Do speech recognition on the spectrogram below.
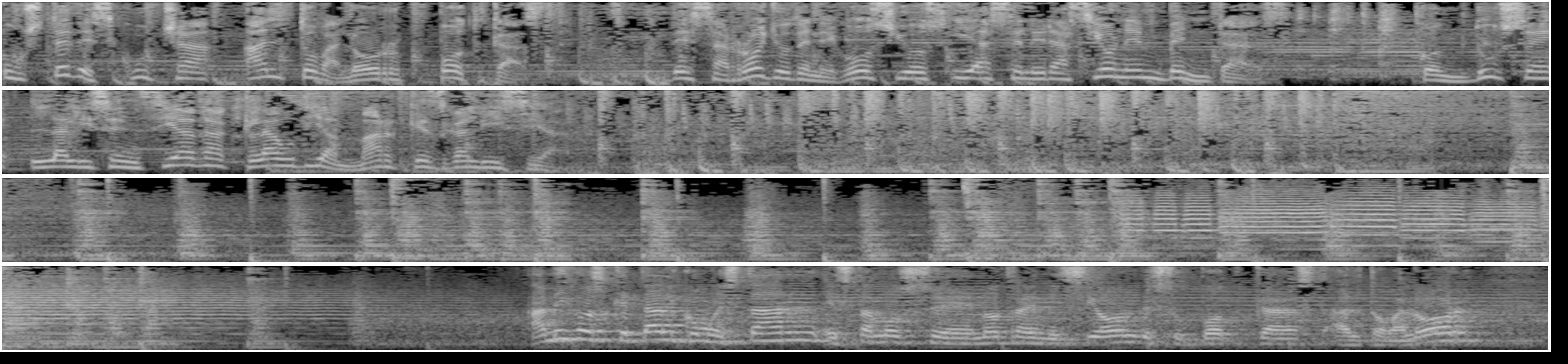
Usted escucha Alto Valor Podcast, Desarrollo de Negocios y Aceleración en Ventas. Conduce la licenciada Claudia Márquez Galicia. Amigos, ¿qué tal? ¿Cómo están? Estamos en otra emisión de su podcast Alto Valor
